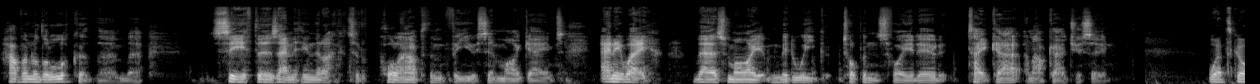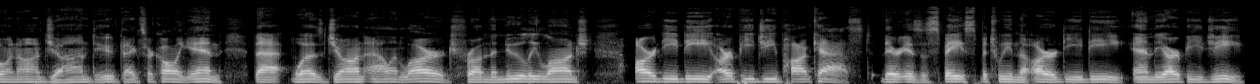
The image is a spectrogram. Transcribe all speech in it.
have another look at them. Uh, see if there's anything that I can sort of pull out of them for use in my games. Anyway, there's my midweek tuppence for you, dude. Take care, and I'll catch you soon. What's going on, John? Dude, thanks for calling in. That was John Allen Large from the newly launched RDD RPG podcast. There is a space between the RDD and the RPG.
